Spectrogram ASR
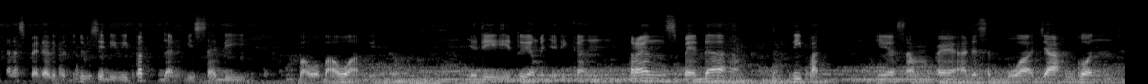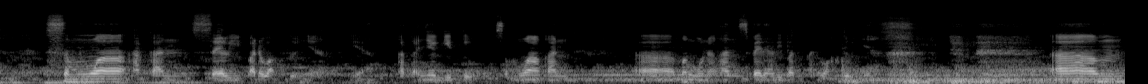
Karena sepeda lipat itu bisa dilipat dan bisa dibawa-bawa gitu jadi itu yang menjadikan tren sepeda lipat. Ya sampai ada sebuah jargon semua akan seli pada waktunya. Ya katanya gitu. Semua akan uh, menggunakan sepeda lipat pada waktunya. Um,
